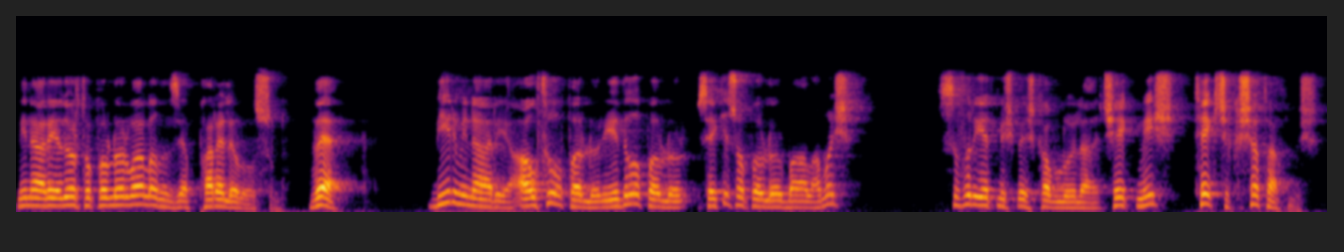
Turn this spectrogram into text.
Minareye 4 hoparlör bağladınız ya paralel olsun. Ve bir minareye 6 hoparlör, 7 hoparlör, 8 hoparlör bağlamış 0.75 kabloyla çekmiş, tek çıkışa takmış.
